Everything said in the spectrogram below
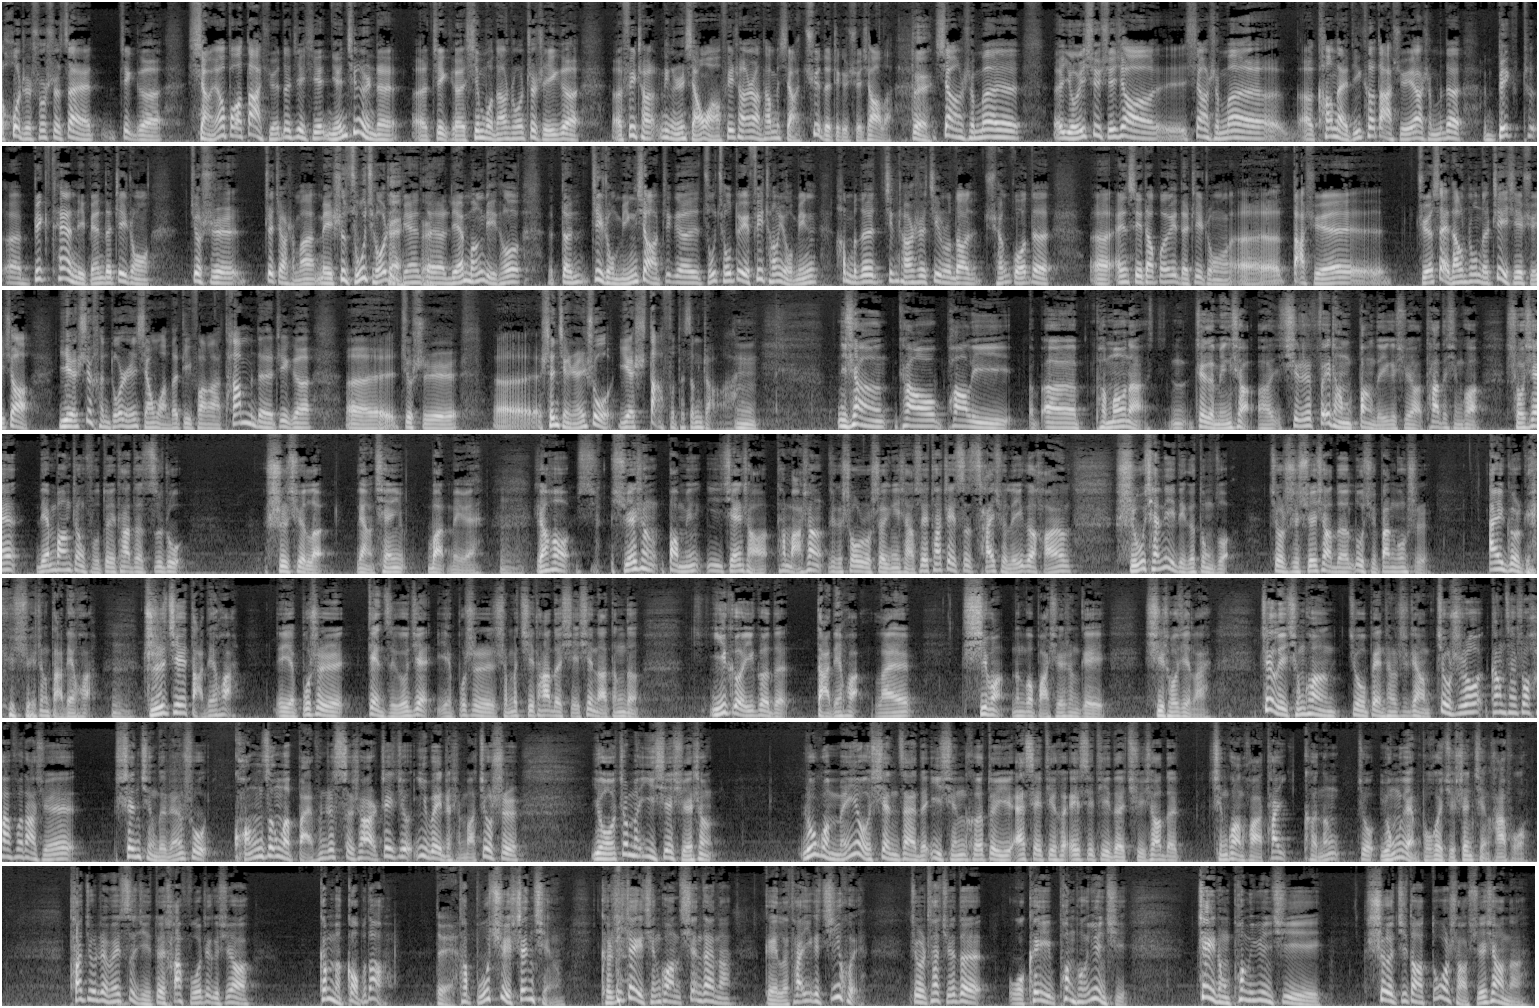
或者说是在这个想要报大学的这些年轻人的呃这个心目当中，这是一个呃非常令人向往、非常让他们想去的这个学校了。对，像什么呃有一些学校，像什么呃康乃狄克大学啊什么的，Big 呃 Big Ten 里边的这种，就是这叫什么美式足球里边的联盟里头的这种名校，这个足球队非常有名，恨不得经常是进入到全国的呃 NCAA 的这种呃大学。决赛当中的这些学校也是很多人向往的地方啊，他们的这个呃，就是呃，申请人数也是大幅的增长啊。嗯，你像 Cal Poly 呃 Pomona 嗯这个名校啊，其实非常棒的一个学校。它的情况，首先联邦政府对它的资助失去了两千万美元，嗯，然后学生报名一减少，他马上这个收入受影响，所以他这次采取了一个好像史无前例的一个动作。就是学校的录取办公室，挨个给学生打电话，直接打电话，也不是电子邮件，也不是什么其他的写信啊等等，一个一个的打电话来，希望能够把学生给吸收进来。这类情况就变成是这样，就是说刚才说哈佛大学申请的人数狂增了百分之四十二，这就意味着什么？就是有这么一些学生。如果没有现在的疫情和对于 SAT 和 ACT 的取消的情况的话，他可能就永远不会去申请哈佛。他就认为自己对哈佛这个学校根本够不到，对，他不去申请。可是这个情况现在呢，给了他一个机会，就是他觉得我可以碰碰运气。这种碰运气涉及到多少学校呢？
